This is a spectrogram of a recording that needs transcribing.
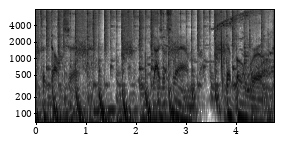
om te dansen. Je luistert Slam. The Boom Room.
